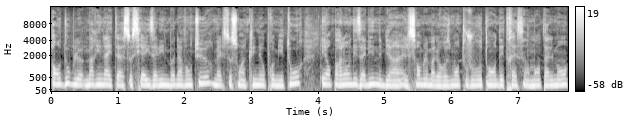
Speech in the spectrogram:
En double, Marina était associée à Isaline Bonaventure, mais elles se sont inclinées au premier tour. Et en parlant d'Isaline, eh bien, elle semble malheureusement toujours autant en détresse hein, mentalement.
